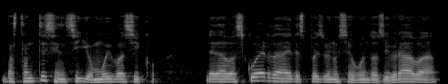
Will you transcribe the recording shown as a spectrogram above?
bastante sencillo, muy básico. Le dabas cuerda y después de unos segundos vibraba.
